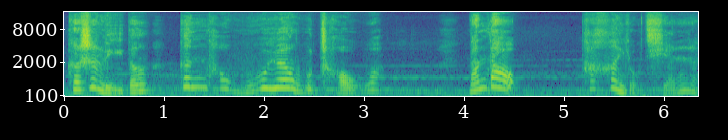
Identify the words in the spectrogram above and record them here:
可是李登跟他无冤无仇啊？难道他恨有钱人？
